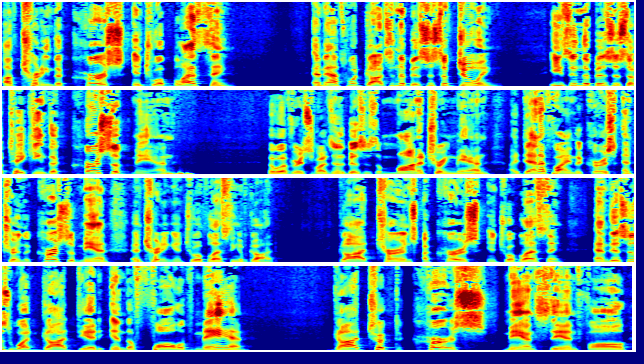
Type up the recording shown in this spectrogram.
of turning the curse into a blessing. And that's what God's in the business of doing. He's in the business of taking the curse of man, well, of all, he's in the business of monitoring man, identifying the curse, and turn the curse of man and turning into a blessing of God. God turns a curse into a blessing. And this is what God did in the fall of man. God took the curse, man's sin, fall,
